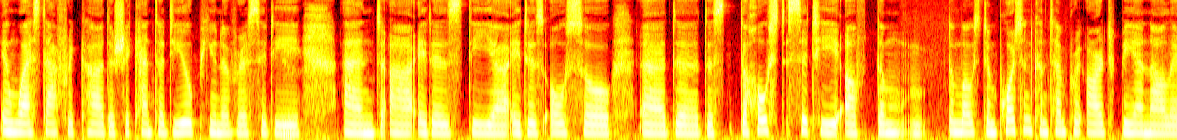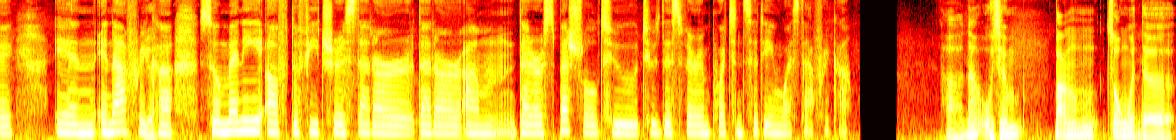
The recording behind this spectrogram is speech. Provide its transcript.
in West Africa, the Cheikh Anta Diop University, and uh, it is the uh, it is also uh, the, the the host city of the the most important contemporary art biennale in in Africa. So many of the features that are that are um, that are special to to this very important city in West Africa. 啊，那我先帮中文的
